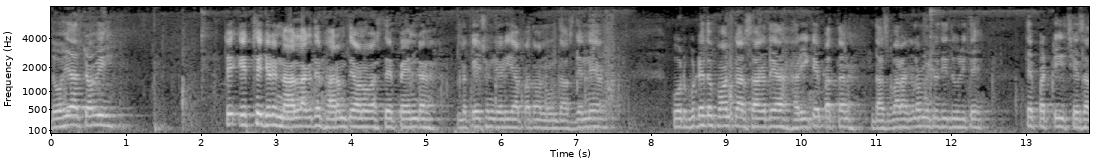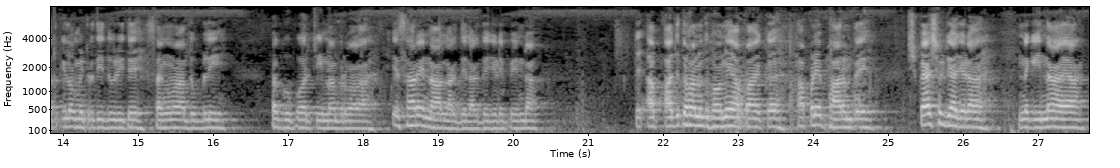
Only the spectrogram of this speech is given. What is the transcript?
2024 ਤੇ ਇੱਥੇ ਜਿਹੜੇ ਨਾਲ ਲੱਗਦੇ ਫਾਰਮ ਤੇ ਆਉਣ ਵਾਸਤੇ ਪਿੰਡ ਲੋਕੇਸ਼ਨ ਜਿਹੜੀ ਆਪਾਂ ਤੁਹਾਨੂੰ ਦੱਸ ਦਿੰਨੇ ਆ। ਕੋਟ ਬੁੱਢੇ ਤੋਂ ਪਹੁੰਚ ਕਰ ਸਕਦੇ ਆ ਹਰੀਕੇ ਪੱਤਨ 10-12 ਕਿਲੋਮੀਟਰ ਦੀ ਦੂਰੀ ਤੇ ਤੇ ਪੱਟੀ 6-7 ਕਿਲੋਮੀਟਰ ਦੀ ਦੂਰੀ ਤੇ ਸੰਗਵਾ, ਦੁਬਲੀ, ਭੱਗੂਪੁਰ, ਚੀਮਾ, ਬਰਵਾਲਾ, ਇਹ ਸਾਰੇ ਨਾਲ ਲੱਗਦੇ ਲੱਗਦੇ ਜਿਹੜੇ ਪਿੰਡ ਆ। ਤੇ ਅਪ- ਅੱਜ ਤੁਹਾਨੂੰ ਦਿਖਾਉਨੇ ਆ ਆਪਾਂ ਇੱਕ ਆਪਣੇ ਫਾਰਮ ਤੇ ਸਪੈਸ਼ਲ ਜਿਹਾ ਜਿਹੜਾ ਨਗੀਨਾ ਆਇਆ।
